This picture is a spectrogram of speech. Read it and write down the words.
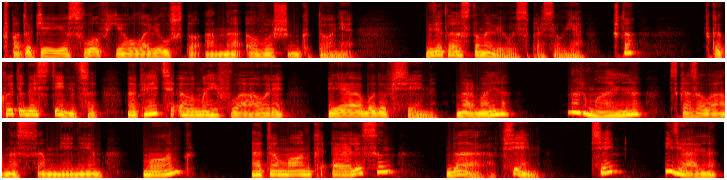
В потоке ее слов я уловил, что она в Вашингтоне. «Где ты остановилась?» — спросил я. «Что?» «В какой-то гостинице. Опять в Мэйфлауэре. Я буду в семь. Нормально?» «Нормально», — сказала она с сомнением. «Монк? Это Монк Эллисон?» «Да, в семь». «В семь? Идеально».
